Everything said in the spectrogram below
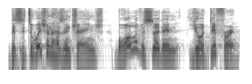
the situation hasn't changed, but all of a sudden you're different.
